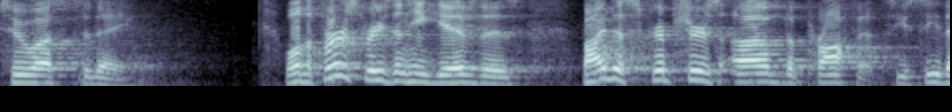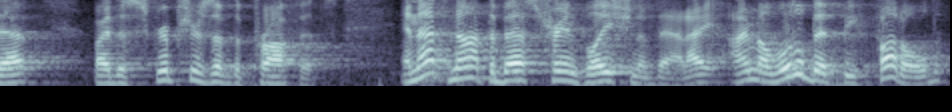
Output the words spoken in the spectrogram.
to us today? Well, the first reason he gives is by the scriptures of the prophets. You see that? By the scriptures of the prophets. And that's not the best translation of that. I, I'm a little bit befuddled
